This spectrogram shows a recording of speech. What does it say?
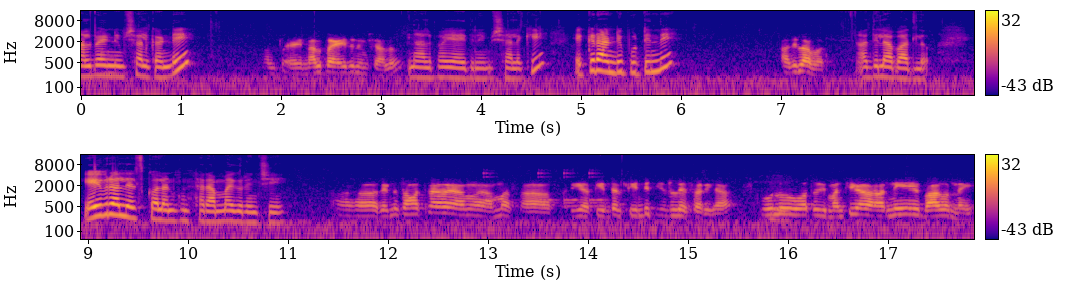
నలభై ఐదు నిమిషాలకండి. నలభై ఐదు నిమిషాలు. నలభై ఐదు నిమిషాలకి. ఎక్కడ అండి పుట్టింది? ఆదిలాబాద్. ఆదిలాబాద్లో. ఏ వివరాలు తెలుసుకోవాలనుకుంటున్నారు అమ్మాయి గురించి? రెండు సంవత్సరాలు అమ్మ సరిగా తింటలు తిండి తింటలేదు సరిగా. స్కూల్ పోతుంది మంచిగా అన్ని బాగున్నాయి.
